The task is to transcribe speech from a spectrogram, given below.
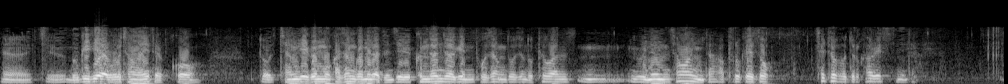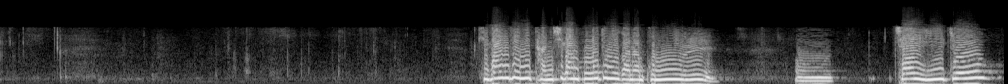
어, 그 무기계약으로 전환이 됐고 또 장기 근무 가산금이라든지 금전적인 보상도 좀 높여가고 있는 상황입니다. 앞으로 계속 살펴보도록 하겠습니다. 기간제 및 단시간 보호 등에 관한 법률 어, 제2조,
